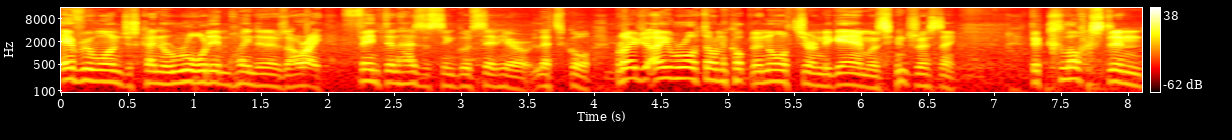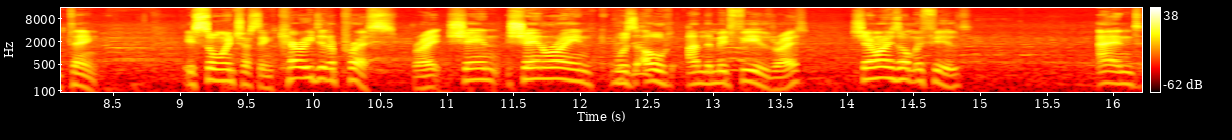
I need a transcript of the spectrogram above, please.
everyone just kind of rode in behind it. and was all right. Fenton has us in good stead here. Let's go. But I, I wrote down a couple of notes during the game. It was interesting. The Cluxton thing is so interesting. Kerry did a press, right? Shane Shane Ryan was out on the midfield, right? Shane Ryan's out midfield, and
